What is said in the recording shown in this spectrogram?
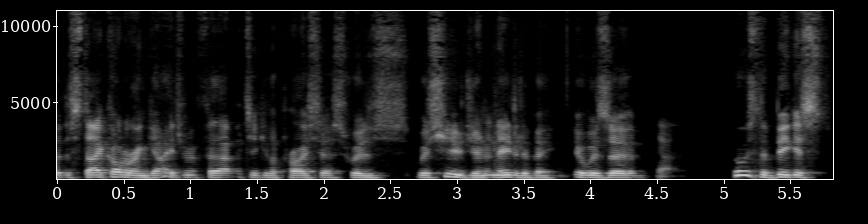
but the stakeholder engagement for that particular process was was huge and it needed to be. It was a yeah. it was the biggest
